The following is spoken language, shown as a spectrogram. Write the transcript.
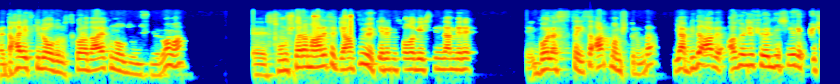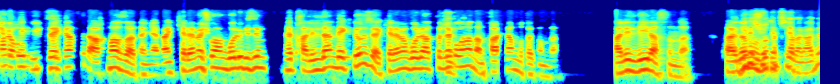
e, daha etkili olduğunu, skora daha yakın olduğunu düşünüyorum ama e, sonuçlara maalesef yansımıyor. Kerem'in sola geçtiğinden beri gol asist sayısı artmamış durumda. Ya bir de abi az önce söylediği şey de ufak bir... Zekası da artmaz zaten yani. Ben Kerem'e şu an golü bizim hep Halil'den bekliyoruz ya. Kerem'e golü attıracak evet. olan adam Taylan bu takımda. Halil değil aslında. Taylan'ın uzun bir şey var abi.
